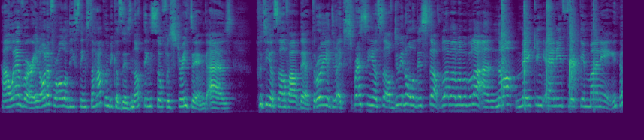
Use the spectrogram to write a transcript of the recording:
However, in order for all of these things to happen, because there's nothing so frustrating as putting yourself out there, throwing it, expressing yourself, doing all of this stuff, blah, blah, blah, blah, blah, and not making any freaking money.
